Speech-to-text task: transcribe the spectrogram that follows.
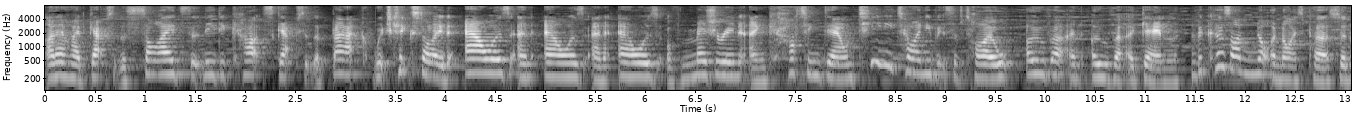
I now had gaps at the sides that needed cuts, gaps at the back, which kick-started hours and hours and hours of measuring and cutting down teeny tiny bits of tile over and over again. And because I'm not a nice person,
